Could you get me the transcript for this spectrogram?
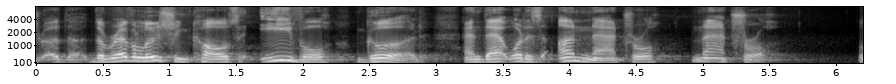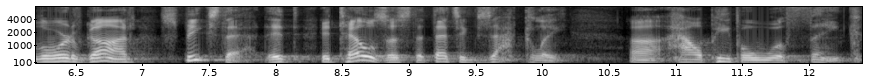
the revolution calls evil good, and that what is unnatural, natural. Well, the Word of God speaks that. It, it tells us that that's exactly uh, how people will think.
